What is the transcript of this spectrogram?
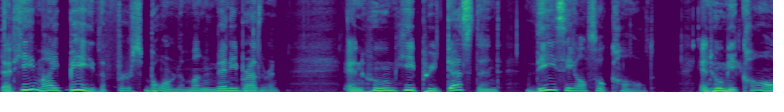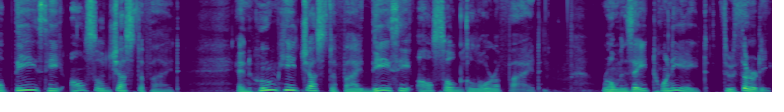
that he might be the firstborn among many brethren. And whom he predestined, these he also called. And whom he called, these he also justified. And whom he justified, these he also glorified. Romans 8 28 through 30.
